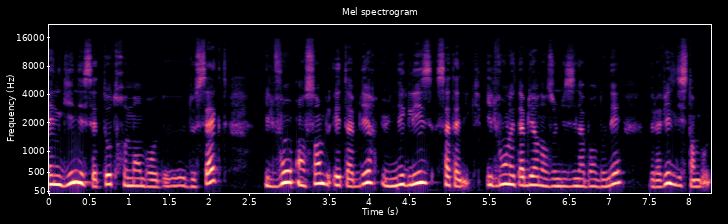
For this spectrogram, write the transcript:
Engin et cet autre membre de, de secte ils vont ensemble établir une église satanique. Ils vont l'établir dans une usine abandonnée de la ville d'Istanbul.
